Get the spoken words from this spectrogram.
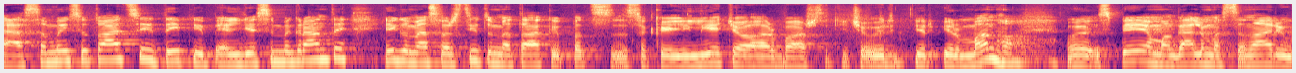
esamai situacijai, taip kaip elgėsi migrantai. Jeigu mes svarstytume tą, kaip pats sakai, lietio arba aš sakyčiau ir, ir, ir mano e, spėjama galima scenarių,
